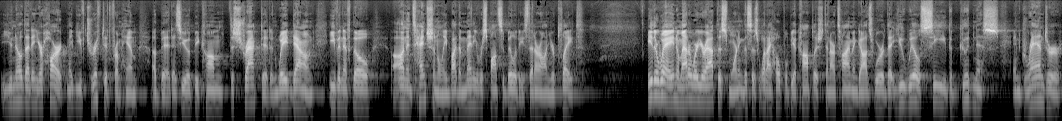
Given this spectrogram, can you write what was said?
you know that in your heart, maybe you've drifted from him a bit as you have become distracted and weighed down, even if though unintentionally, by the many responsibilities that are on your plate. Either way, no matter where you're at this morning, this is what I hope will be accomplished in our time in God's Word that you will see the goodness and grandeur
